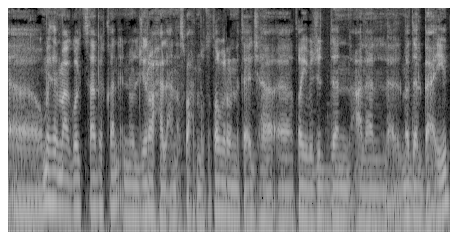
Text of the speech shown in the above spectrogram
آه ومثل ما قلت سابقا أنه الجراحة الآن أصبحت متطورة ونتائجها آه طيبة جدا على المدى البعيد.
